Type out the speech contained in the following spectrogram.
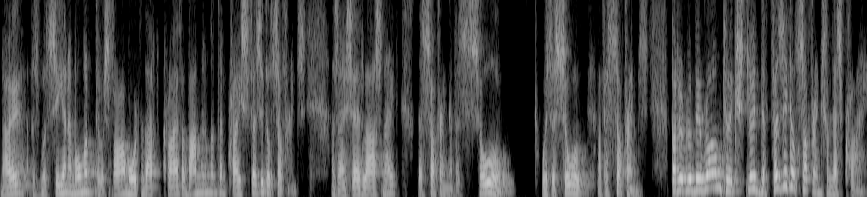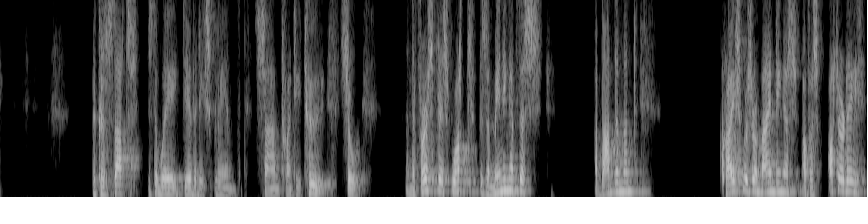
Now, as we'll see in a moment, there was far more to that cry of abandonment than Christ's physical sufferings. As I said last night, the suffering of his soul was the soul of his sufferings. But it would be wrong to exclude the physical sufferings from this cry, because that is the way David explained Psalm 22. So, in the first place, what is the meaning of this abandonment? Christ was reminding us of his utterly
